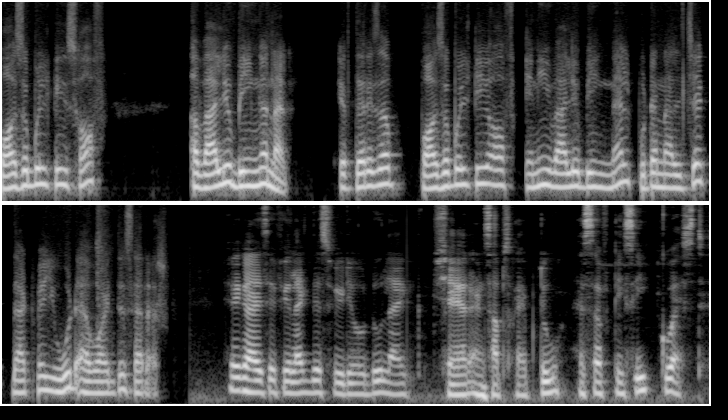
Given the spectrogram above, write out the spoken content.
possibilities of a value being a null if there is a possibility of any value being null, put a null check. That way you would avoid this error. Hey guys, if you like this video, do like, share and subscribe to SFDC Quest.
